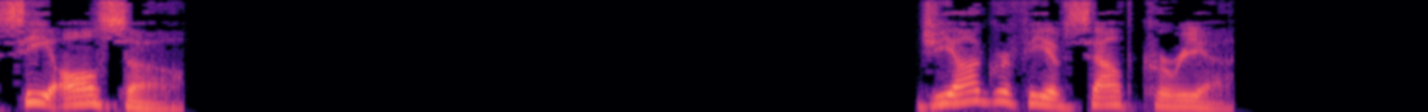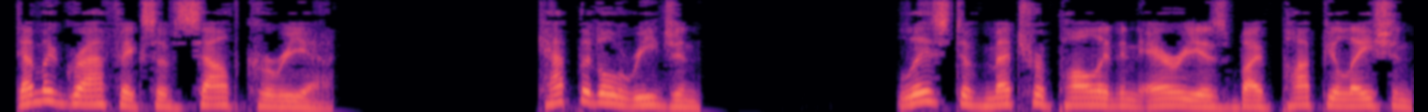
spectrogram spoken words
See also Geography of South Korea Demographics of South Korea. Capital Region. List of metropolitan areas by population.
